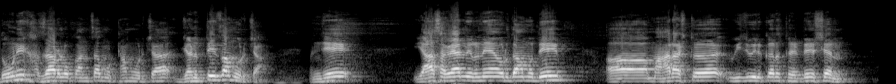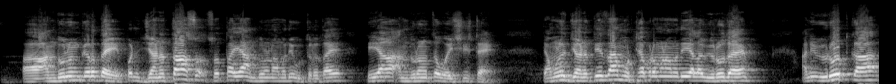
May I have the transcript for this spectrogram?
दोन एक हजार लोकांचा मोठा मोर्चा जनतेचा मोर्चा. म्हणजे या सगळ्या निर्णयाविरोधामध्ये महाराष्ट्र वीज विरकर फेडरेशन आंदोलन करत आहे पण जनता स्व स्वतः या आंदोलनामध्ये उतरत आहे हे या आंदोलनाचं वैशिष्ट्य आहे. त्यामुळे जनतेचा मोठ्या प्रमाणामध्ये याला विरोध आहे. आणि विरोध का?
